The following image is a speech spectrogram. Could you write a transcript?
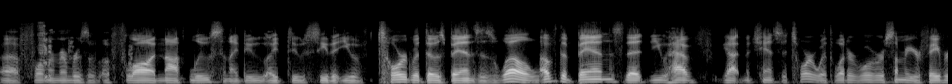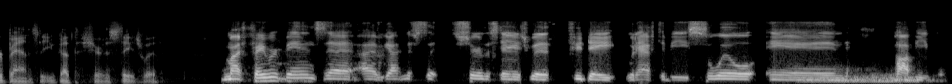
uh, former members of, of Flaw and Knock Loose, and I do I do see that you have toured with those bands as well. Of the bands that you have gotten a chance to tour with, what are what were some of your favorite bands that you got to share the stage with? My favorite bands that I've gotten to share the stage with to date would have to be Soil and Pop Evil.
